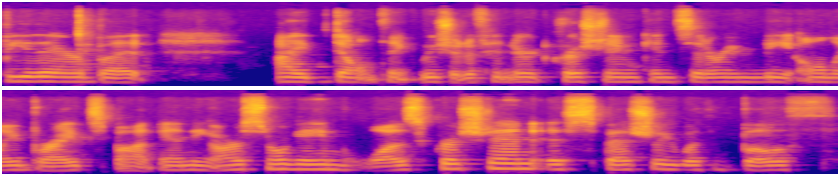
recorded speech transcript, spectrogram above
be there, but I don't think we should have hindered Christian considering the only bright spot in the Arsenal game was Christian, especially with both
